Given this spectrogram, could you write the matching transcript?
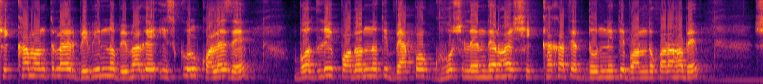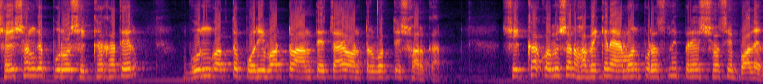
শিক্ষা মন্ত্রণালয়ের বিভিন্ন বিভাগে স্কুল, কলেজে বদলি পদোন্নতি ব্যাপক ঘুষ লেনদেন হয়, শিক্ষা খাতের দুর্নীতি বন্ধ করা হবে। সেই সঙ্গে পুরো শিক্ষা খাতের গুণগত পরিবর্তন আনতে চায় অন্তর্বর্তী সরকার। শিক্ষা কমিশন হবে কিনা এমন প্রশ্নে প্রেস সচিব বলেন,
